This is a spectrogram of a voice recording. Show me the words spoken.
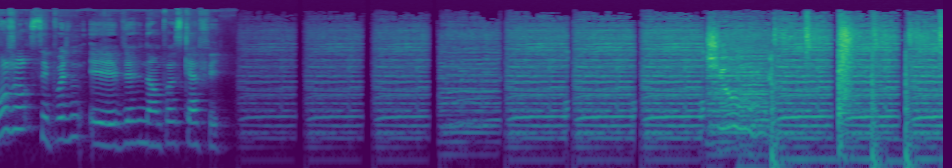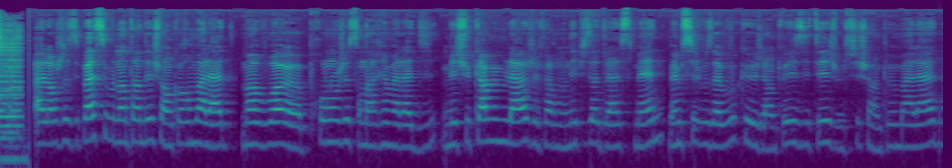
Bonjour, c'est Pauline et bienvenue dans post café. Alors je sais pas si vous l'entendez, je suis encore malade. Ma voix euh, prolongeait son arrêt maladie. Mais je suis quand même là, je vais faire mon épisode de la semaine. Même si je vous avoue que j'ai un peu hésité, je me suis dit je suis un peu malade.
